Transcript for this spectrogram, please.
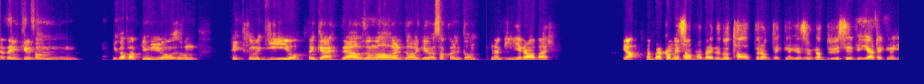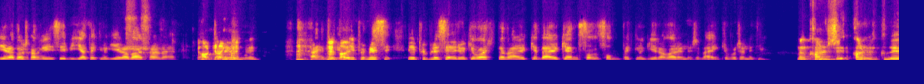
jeg tenker liksom, Vi kan snakke mye om sånn, teknologi òg, tenker jeg. Det, er, sånn, det, har, vært gøy å snakke litt om. Teknologiradar. Ja. Men da kan vi samarbeide notater om teknologi. Så kan du si 'vi har teknologiradar, så kan vi si via teknologiradar. Så er det, vi har ikke lenger. Nei, vi, publiser, vi, publiserer jo ikke vår. Er jo ikke, det er jo ikke en så, sånn teknologiradar heller, så det er egentlig forskjellige ting. Men kanskje, kanskje vi,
